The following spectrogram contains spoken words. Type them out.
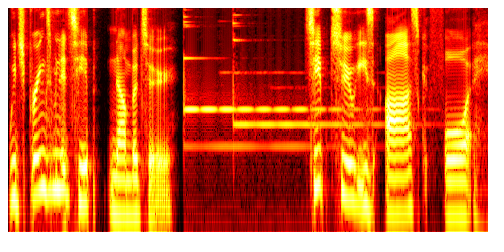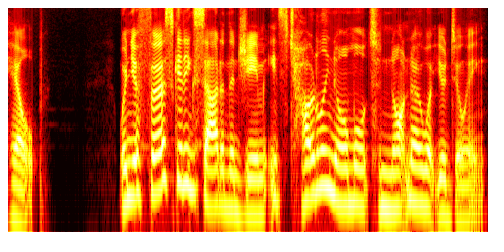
Which brings me to tip number two. Tip two is ask for help. When you're first getting started in the gym, it's totally normal to not know what you're doing.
